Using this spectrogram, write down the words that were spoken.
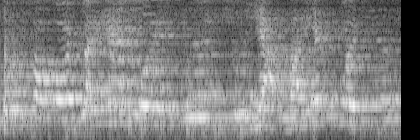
Por favor, vaya al puesto. Ya, vaya al puesto.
